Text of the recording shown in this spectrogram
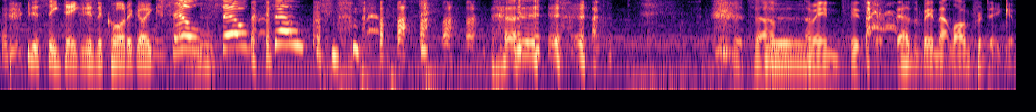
You just see Deacon in the corner going, sell, sell, sell. But um, I mean, it, it hasn't been that long for Deacon.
